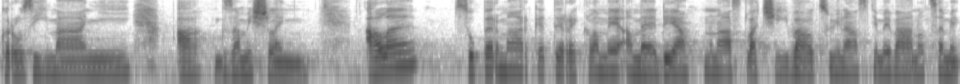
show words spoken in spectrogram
k rozjímání a k zamyšlení. Ale supermarkety, reklamy a média na nás tlačí, válcují nás těmi Vánocemi.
